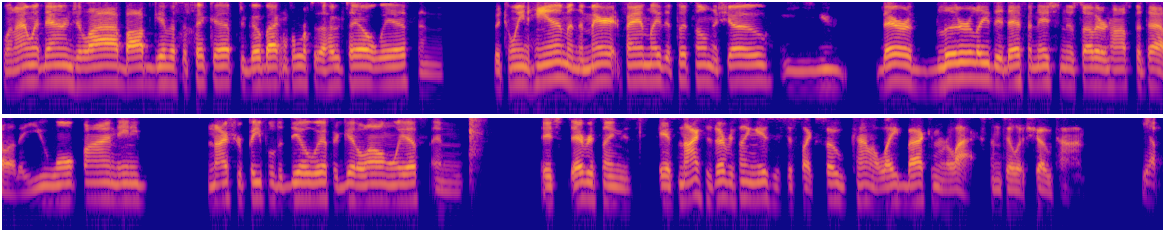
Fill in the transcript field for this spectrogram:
when I went down in July, Bob gave us a pickup to go back and forth to the hotel with, and between him and the Merritt family that puts on the show, you they're literally the definition of Southern hospitality. You won't find any nicer people to deal with or get along with, and it's everything is as nice as everything is. It's just like so kind of laid back and relaxed until it's showtime. Yep.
